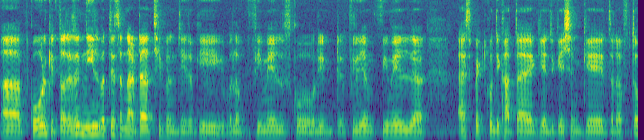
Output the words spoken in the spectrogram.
कोड कितना जैसे नील बत्ते सन्नाटा अच्छी फ़िल्म थी जो कि मतलब फीमेल उसको ओरिएंट फीमेल एस्पेक्ट को दिखाता है कि एजुकेशन के तरफ़। तो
